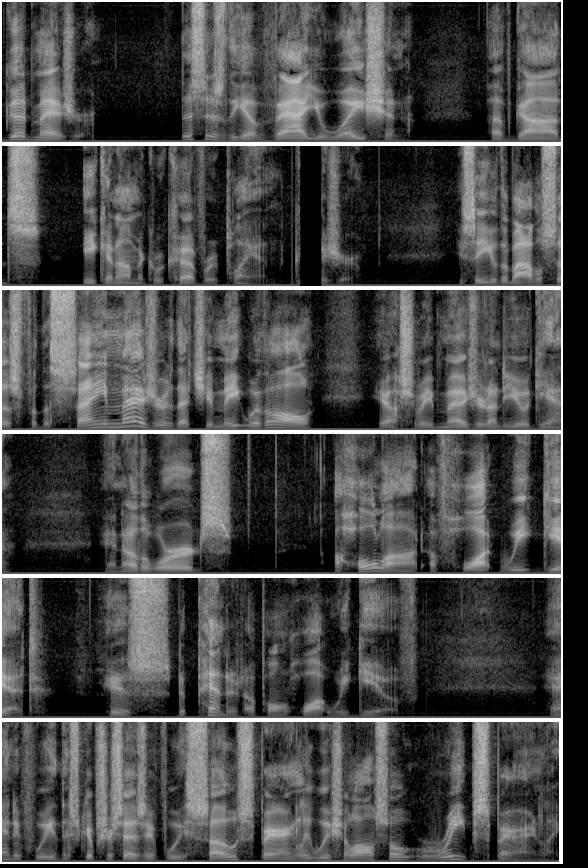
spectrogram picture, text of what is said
Good measure. This is the evaluation of God's economic recovery plan. Measure. You see, the Bible says, For the same measure that you meet withal, it shall be measured unto you again. In other words, a whole lot of what we get is dependent upon what we give. And if we, the scripture says, if we sow sparingly, we shall also reap sparingly.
